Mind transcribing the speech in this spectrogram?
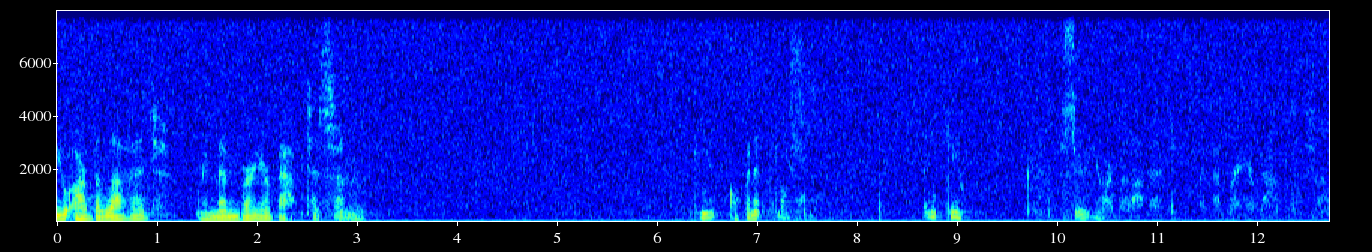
you? Are beloved. Remember your baptism. Can you open it, please? Thank you. Sue, you are beloved. Remember your baptism.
